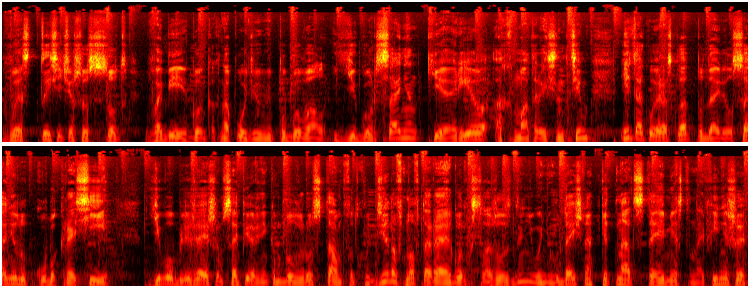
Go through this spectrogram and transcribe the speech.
В S1600 в обеих гонках на подиуме побывал Егор Санин, Kia Rio, Akhmat Racing Team, и такой расклад подарил Санину Кубок России. Его ближайшим соперником был Рустам Фатхуддинов, но вторая гонка сложилась для него неудачно. 15 место на финише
